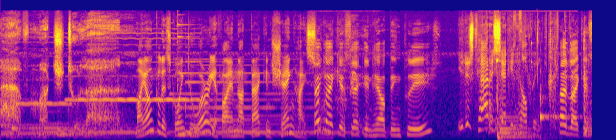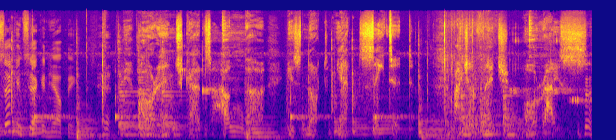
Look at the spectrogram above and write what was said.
Patience. Have much to learn. My uncle is going to worry if I am not back in Shanghai soon. I'd like a second helping, please. You just had a second helping. I'd like a second second helping. The orange cat's hunger is not yet sated. I shall fetch more rice.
